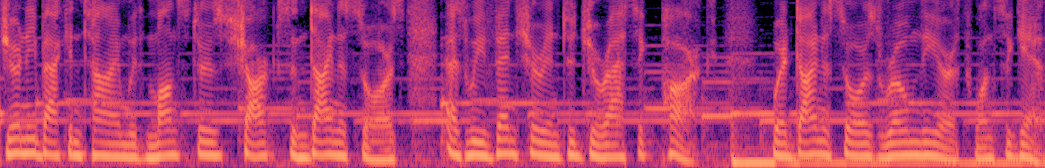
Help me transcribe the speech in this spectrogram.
Journey back in time with monsters, sharks, and dinosaurs as we venture into Jurassic Park, where dinosaurs roam the earth once again.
